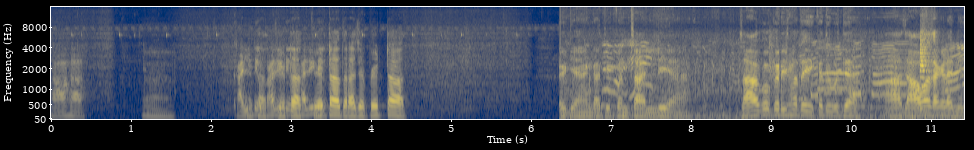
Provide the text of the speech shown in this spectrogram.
हा हा. हा. खाली ठेव पेटात खाली ठेव पेटात खाली ठेव. पेटात राजा पेटात. गँग ती पण चालली आहे. जा गो करिश्मा ताई कधी उद्या. हा जावा सगळ्यांनी.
